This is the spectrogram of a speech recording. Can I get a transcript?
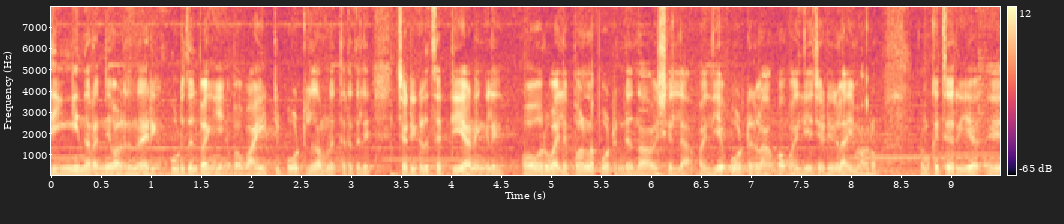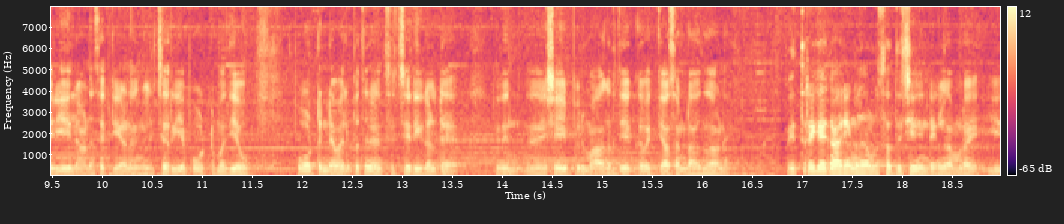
തിങ്ങി നിറഞ്ഞ് വളരുന്നതായിരിക്കും കൂടുതൽ ഭംഗി. അപ്പോൾ വൈറ്റ് പോട്ടിൽ നമ്മൾ ഇത്തരത്തിൽ ചെടികൾ സെറ്റ് ചെയ്യുകയാണെങ്കിൽ ഓവർ വലിപ്പമുള്ള പോട്ടിന്റെ ഒന്നും ആവശ്യമില്ല. വലിയ പോട്ടുകളാകുമ്പോൾ വലിയ ചെടികളായി മാറും. നമുക്ക് ചെറിയ ഏരിയയിലാണ് സെറ്റ് ചെയ്യണമെങ്കിൽ ചെറിയ പോട്ട് മതിയാവും. പോട്ടിന്റെ വലുപ്പത്തിനനുസരിച്ച് ചെടികളുടെ ഇതിന് ഷേപ്പിനും ആകൃതിയൊക്കെ വ്യത്യാസം ഉണ്ടാകുന്നതാണ്. അപ്പോൾ ഇത്രയൊക്കെ കാര്യങ്ങൾ നമ്മൾ ശ്രദ്ധിച്ച് കഴിഞ്ഞിട്ടുണ്ടെങ്കിൽ നമ്മുടെ ഈ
